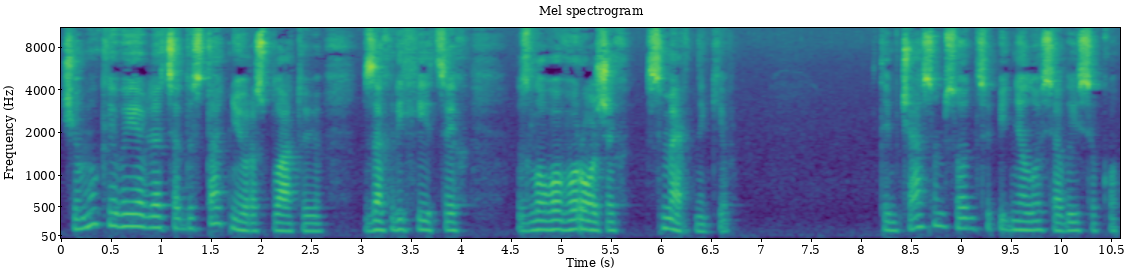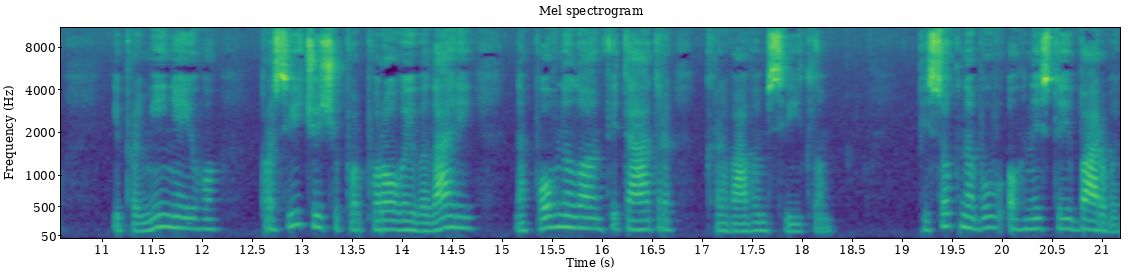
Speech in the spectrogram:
чи муки виявляться достатньою розплатою за гріхи цих злововорожих смертників. Тим часом сонце піднялося високо, і проміння його, просвічуючи пурпуровий веларій, наповнило амфітеатр кривавим світлом. Пісок набув огнистої барви,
